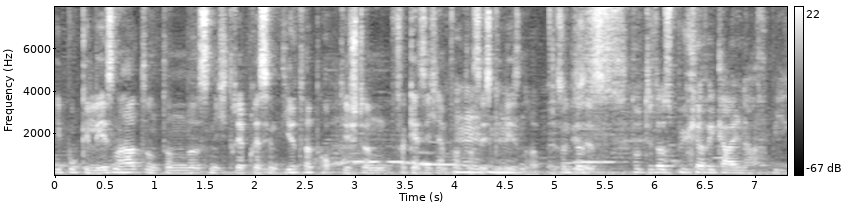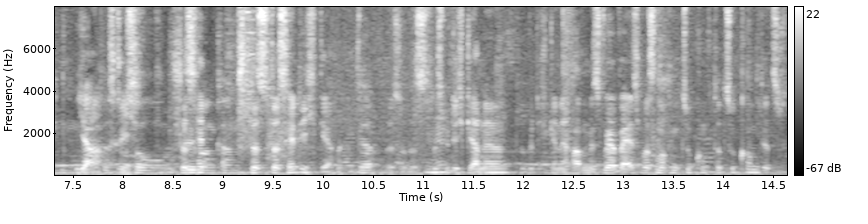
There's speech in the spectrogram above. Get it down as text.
E-Book gelesen hat und dann das nicht repräsentiert hat optisch, dann vergesse ich einfach, dass ich es gelesen habe. Also Mhm. Und dieses das tut dir das Bücherregal nachbilden, ja, dass du richtig. so das, hätte, kannst. das, das hätte ich gerne. Ja. Also das, das würde ich gerne, würde ich gerne haben. Es, wer weiß, was noch in Zukunft dazu kommt. Jetzt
